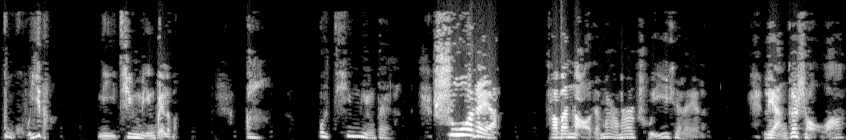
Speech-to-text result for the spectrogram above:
不回答。你听明白了吗？啊，我听明白了。说着呀，他把脑袋慢慢垂下来了，两个手啊，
